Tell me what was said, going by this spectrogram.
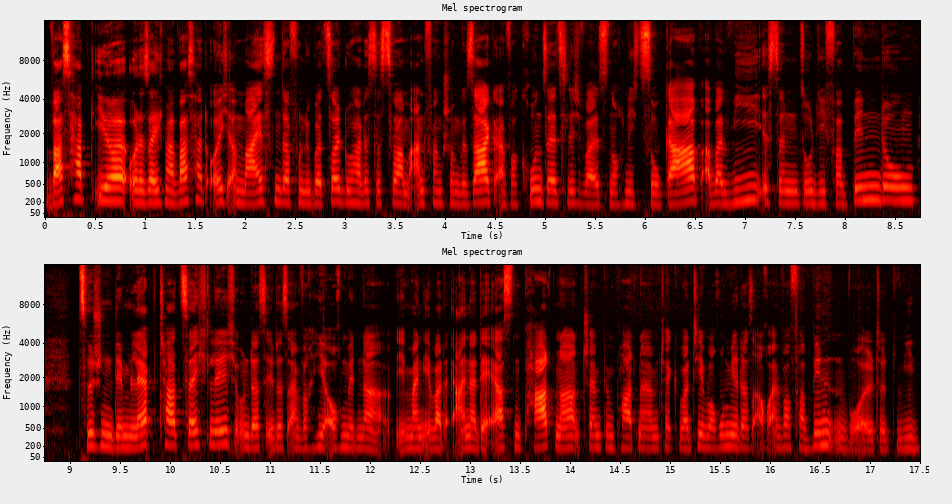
Was habt ihr, oder sag ich mal, was hat euch am meisten davon überzeugt? Du hattest es zwar am Anfang schon gesagt, einfach grundsätzlich, weil es noch nichts so gab, aber wie ist denn so die Verbindung zwischen dem Lab tatsächlich und dass ihr das einfach hier auch mit einer, ich meine, ihr wart einer der ersten Partner, Champion-Partner im Tech-Quartier, warum ihr das auch einfach verbinden wolltet? Wie,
